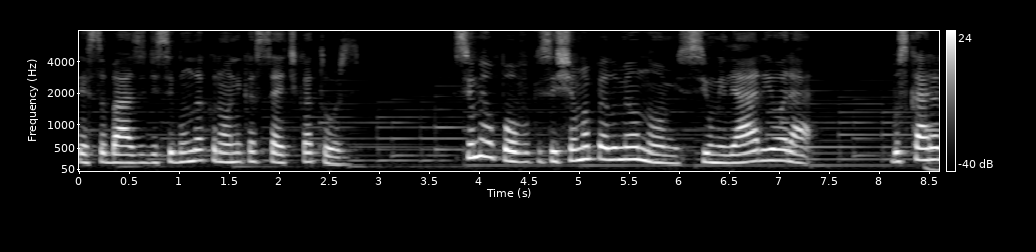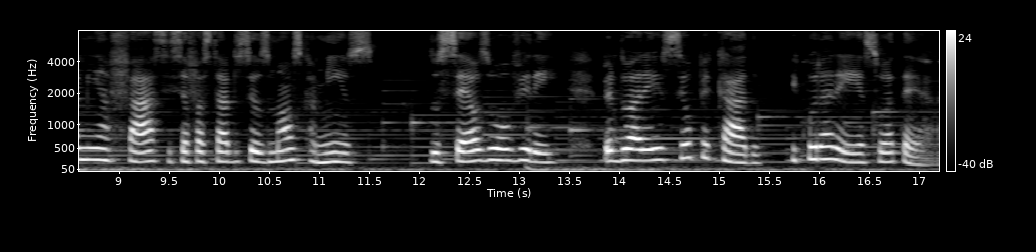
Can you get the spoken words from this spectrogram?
Texto base de 2 Crônicas 7,14. Se o meu povo que se chama pelo meu nome se humilhar e orar, buscar a minha face e se afastar dos seus maus caminhos, dos céus o ouvirei, perdoarei o seu pecado e curarei a sua terra.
